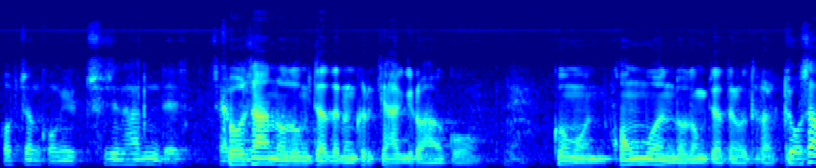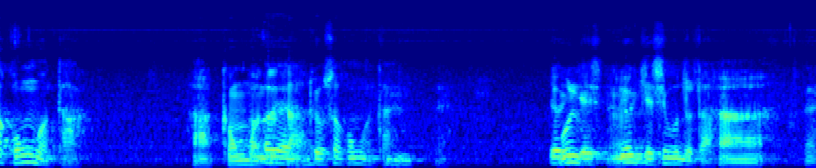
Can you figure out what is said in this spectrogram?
법정 공휴일 추진하는데 잘- 교사 노동자들은 그렇게 하기로 하고 네. 그러면 공무원 노동자들은 어떻게 할까요? 교사 공무원 다 아 공무원도 네, 다? 교사 공무원 다 네. 여기, 뭘- 계시, 음. 여기 계신 분들 다 아 네.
